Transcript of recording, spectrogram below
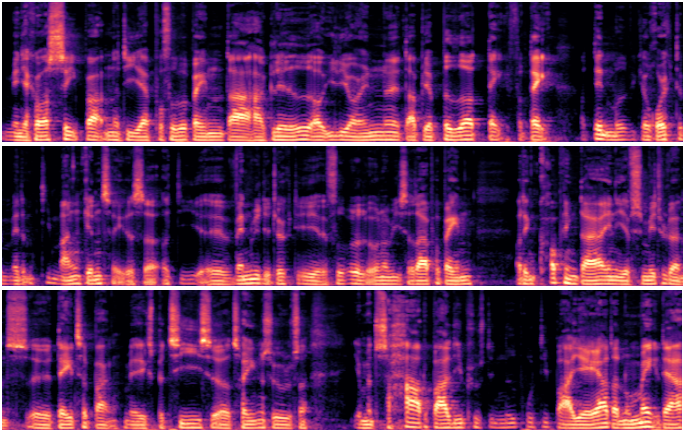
Men jeg kan også se børn, når de er på fodboldbanen, der har glæde og ild i øjnene, der bliver bedre dag for dag. Og den måde, vi kan rykke dem med dem, de mange gentagelser og de øh, vanvittigt dygtige øh, fodboldundervisere, der er på banen, og den kobling, der er ind i FC Midtjyllands øh, databank med ekspertise og træningsøvelser, jamen så har du bare lige pludselig nedbrudt de barriere, der normalt er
